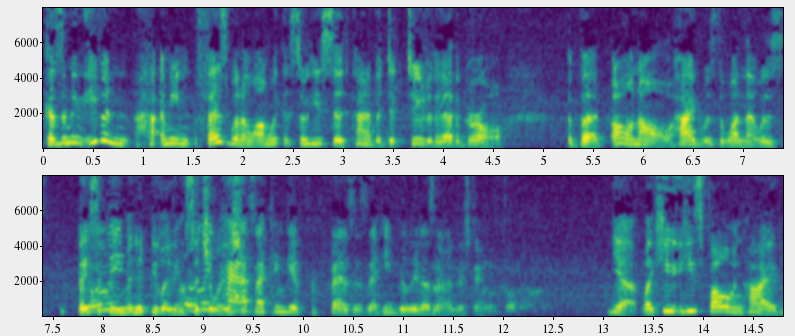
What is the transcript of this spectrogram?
because I mean, even I mean, Fez went along with it, so he said kind of a dick too to the other girl. But all in all, Hyde was the one that was basically only- manipulating the, situation. the only pass I can give for Fez is that he really doesn't understand what's going on. yeah, like he he's following Hyde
